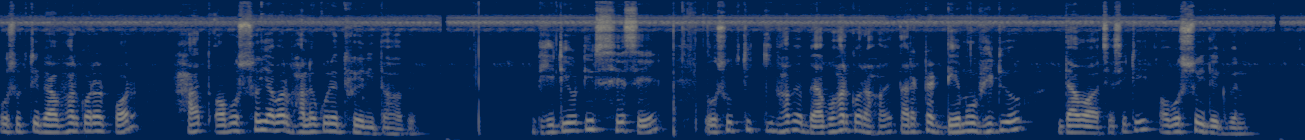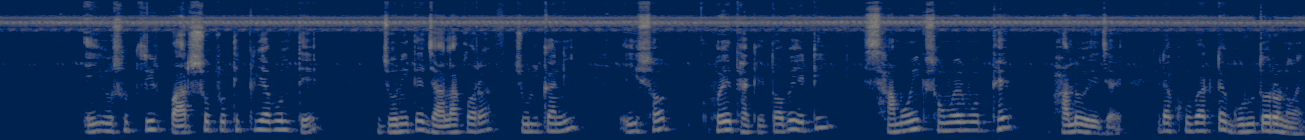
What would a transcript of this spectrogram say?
ওষুধটি ব্যবহার করার পর হাত অবশ্যই আবার ভালো করে ধুয়ে নিতে হবে। ভিডিওটির শেষে ওষুধটি কীভাবে ব্যবহার করা হয় তার একটা ডেমো ভিডিও দেওয়া আছে, সেটি অবশ্যই দেখবেন। এই ওষুধটির পার্শ্ব প্রতিক্রিয়া বলতে জনিতে জ্বালা করা, চুলকানি, এইসব হয়ে থাকে, তবে এটি সাময়িক সময়ের মধ্যে ভালো হয়ে যায়। এটা খুব একটা গুরুতর নয়।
